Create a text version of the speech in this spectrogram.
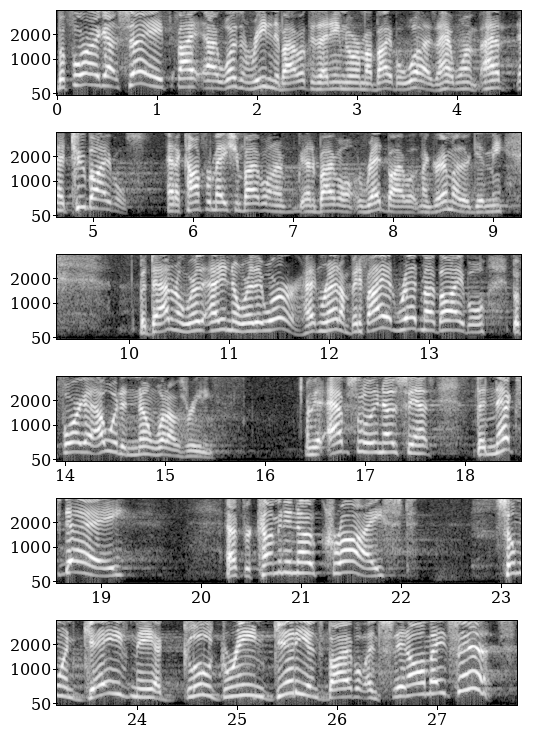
before I got saved, I, I wasn't reading the Bible because I didn't even know where my Bible was. I had one, I had, I had two Bibles. I had a confirmation Bible and a, and a Bible, a red Bible that my grandmother gave me. But I don't know where I didn't know where they were. I hadn't read them. But if I had read my Bible before I got, I would have known what I was reading. It made absolutely no sense. The next day, after coming to know Christ, someone gave me a little green Gideon's Bible, and it all made sense.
